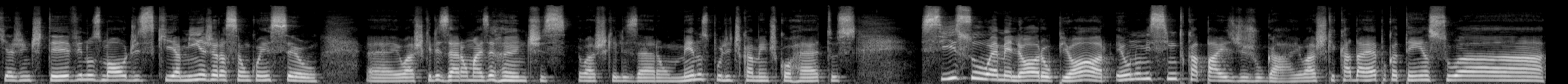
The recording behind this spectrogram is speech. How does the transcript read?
que a gente teve nos moldes que a minha geração conheceu. É, eu acho que eles eram mais errantes, eu acho que eles eram menos politicamente corretos. Se isso é melhor ou pior, eu não me sinto capaz de julgar. Eu acho que cada época tem a sua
